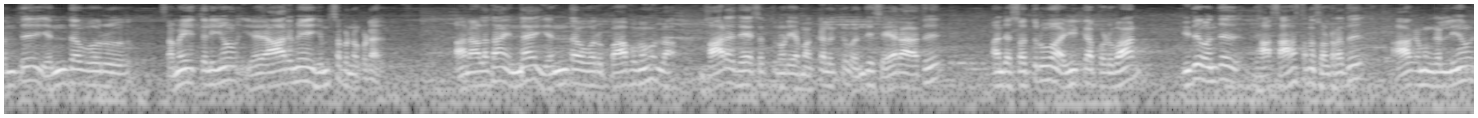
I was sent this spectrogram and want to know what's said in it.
வந்து எந்த ஒரு சமயத்துலேயும் யாருமே ஹிம்சை பண்ணக்கூடாது. அதனால தான் என்ன எந்த ஒரு பாபமும் பாரத தேசத்தினுடைய மக்களுக்கு வந்து சேராது. அந்த சத்ருவும் அழிக்கப்படுவான். இது வந்து சாஸ்திரம் சொல்கிறது ஆகமங்கள்லேயும்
